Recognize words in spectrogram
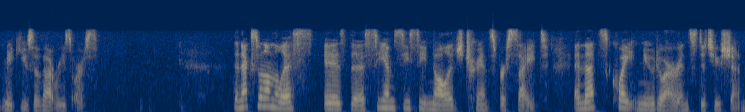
make use of that resource. The next one on the list is the CMCC Knowledge Transfer Site, and that's quite new to our institution.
